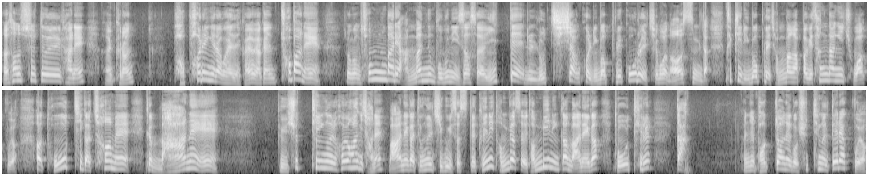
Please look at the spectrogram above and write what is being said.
어, 선수들 어, 그런 버퍼링이라고 해야 될까요? 약간 초반에 조금 손발이 안 맞는 부분이 있었어요. 이때를 놓치지 않고 리버풀이 골을 집어 넣었습니다. 특히 리버풀의 전방 압박이 상당히 좋았고요. 아, 도어티가 처음에 그 마네의 그 슈팅을 허용하기 전에 마네가 등을 지고 있었을 때 괜히 덤볐어요. 덤비니까 마네가 도어티를 딱 완전 벗겨내고 슈팅을 때렸고요.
